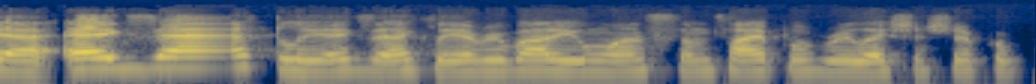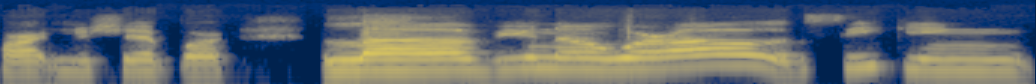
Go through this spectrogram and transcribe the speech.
Yeah, exactly, exactly. Everybody wants some type of relationship or partnership or love. You know, we're all seeking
